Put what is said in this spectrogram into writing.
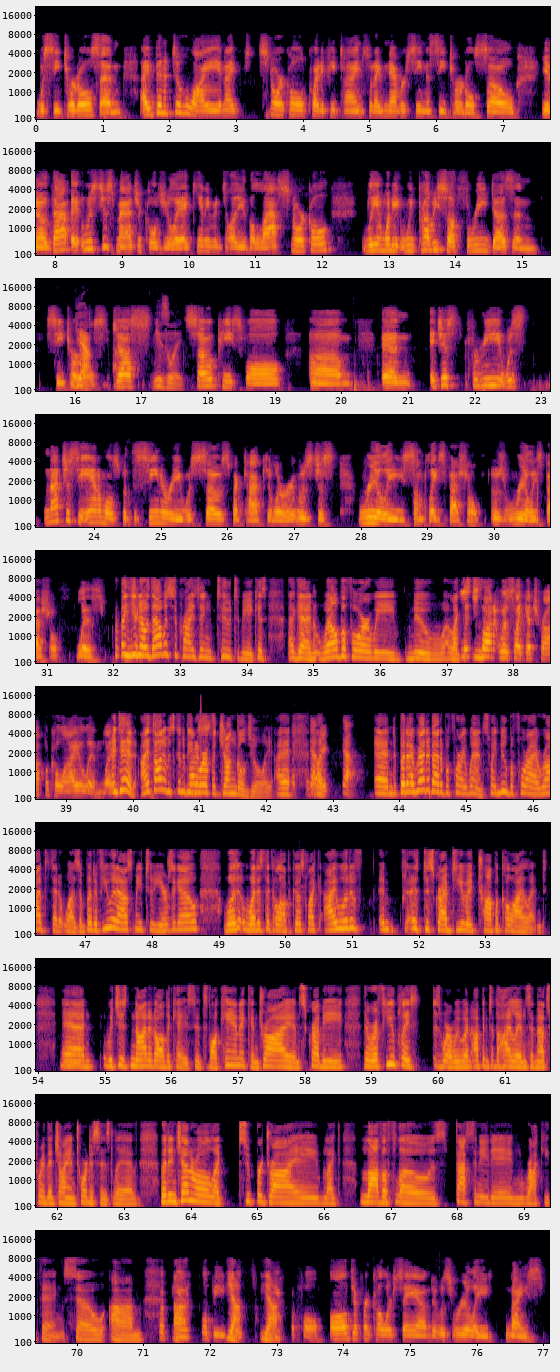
with sea turtles. And I've been to Hawaii and I've snorkeled quite a few times, but I've never seen a sea turtle. So, you know, that it was just magical, Julie. I can't even tell you the last snorkel. Liam, what do you, we probably saw three dozen sea turtles. Yeah. turtles. Just Easily. so peaceful um and it just for me it was not just the animals but the scenery was so spectacular it was just really someplace special it was really special liz But you know that was surprising too to me because again, well before we knew like liz thought it was like a tropical island like I did. I thought it was going to be more was- of a jungle, Julie. I Yeah, like yeah. And but I read about it before I went, so I knew before I arrived that it wasn't. But if you had asked me two years ago, what what is the Galapagos like? I would have um, described to you a tropical island, and which is not at all the case. It's volcanic and dry and scrubby. There were a few places where we went up into the highlands, and that's where the giant tortoises live. But in general, like super dry, like lava flows, fascinating rocky things. So, um, but uh, beautiful beaches yeah, yeah. beautiful all different color sand it was really nice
